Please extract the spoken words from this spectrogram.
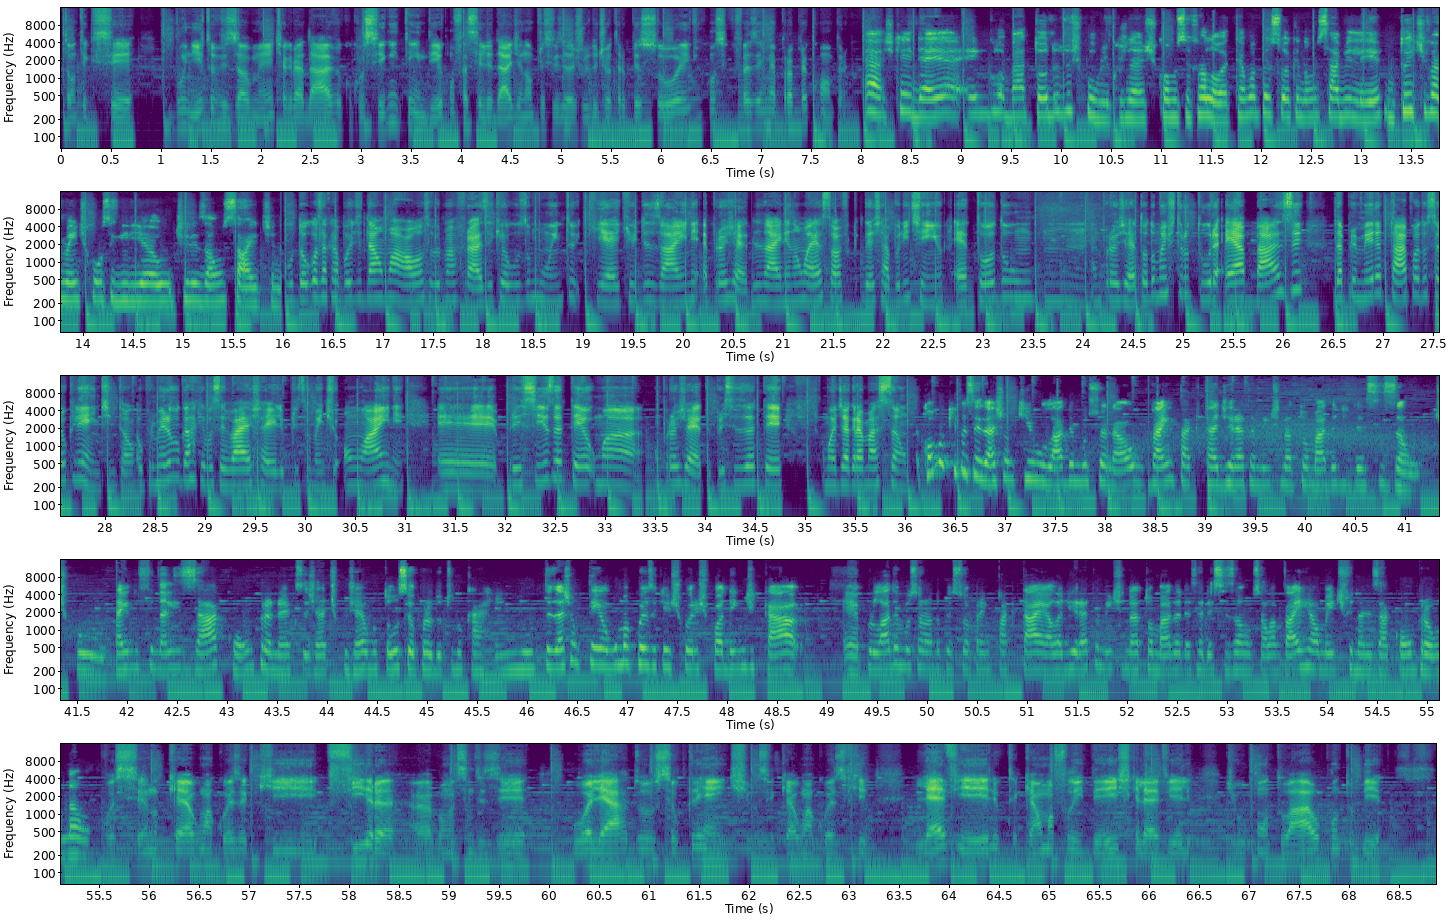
Então tem que ser bonito visualmente, agradável, que eu consiga entender com facilidade, não preciso da ajuda de outra pessoa e que eu consiga fazer minha própria compra. É, acho que a ideia é englobar todos os públicos, né? Como você falou, até uma pessoa que não sabe ler, intuitivamente conseguiria utilizar um site. Né? O Douglas acabou de dar uma aula sobre uma frase que eu uso muito, que é que o design é projeto. Design não é só deixar bonitinho, é todo um, um projeto, toda uma estrutura, é a base da primeira etapa do seu cliente. Então, o primeiro lugar que você vai achar ele, principalmente online, é, precisa ter uma, um projeto, precisa ter uma diagramação. Como que vocês acham que o lado emocional vai impactar diretamente na tomada de decisão? Tipo, tá indo finalizar a compra, né? Que você já, tipo, já botou o seu produto no carrinho. Vocês acham que tem alguma coisa que as cores podem indicar é, pro lado emocional da pessoa para impactar ela diretamente na tomada dessa decisão, se ela vai realmente finalizar a compra ou não? Você não quer alguma coisa que fira, ah, vamos assim dizer, o olhar do seu cliente. Você quer alguma coisa que leve ele, você quer uma fluidez que leve ele de um ponto A ao ponto B.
